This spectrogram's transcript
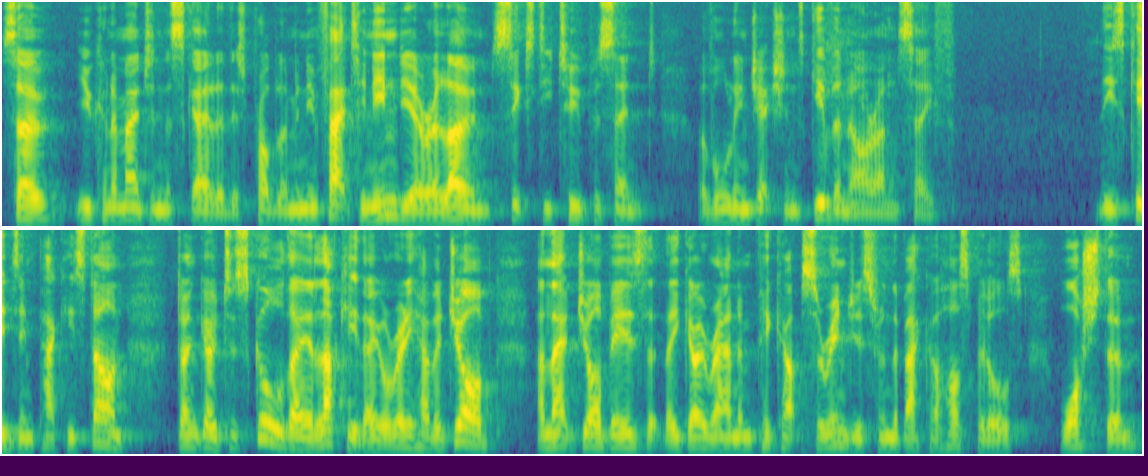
So you can imagine the scale of this problem. And in fact, in India alone, 62% of all injections given are unsafe. These kids in Pakistan don't go to school, they are lucky. They already have a job, and that job is that they go around and pick up syringes from the back of hospitals, wash them,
